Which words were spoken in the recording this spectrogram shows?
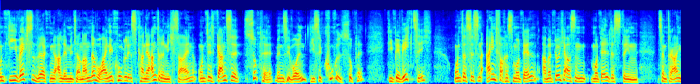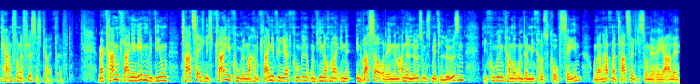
Und die wechselwirken alle miteinander. Wo eine Kugel ist, kann eine andere nicht sein. Und die ganze Suppe, wenn Sie wollen, diese Kugelsuppe, die bewegt sich. Und das ist ein einfaches Modell, aber durchaus ein Modell, das den zentralen Kern von der Flüssigkeit trifft. Man kann kleine Nebenbedingungen tatsächlich kleine Kugeln machen, kleine Billardkugeln und die nochmal in, in Wasser oder in einem anderen Lösungsmittel lösen. Die Kugeln kann man unter dem Mikroskop sehen und dann hat man tatsächlich so eine reale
